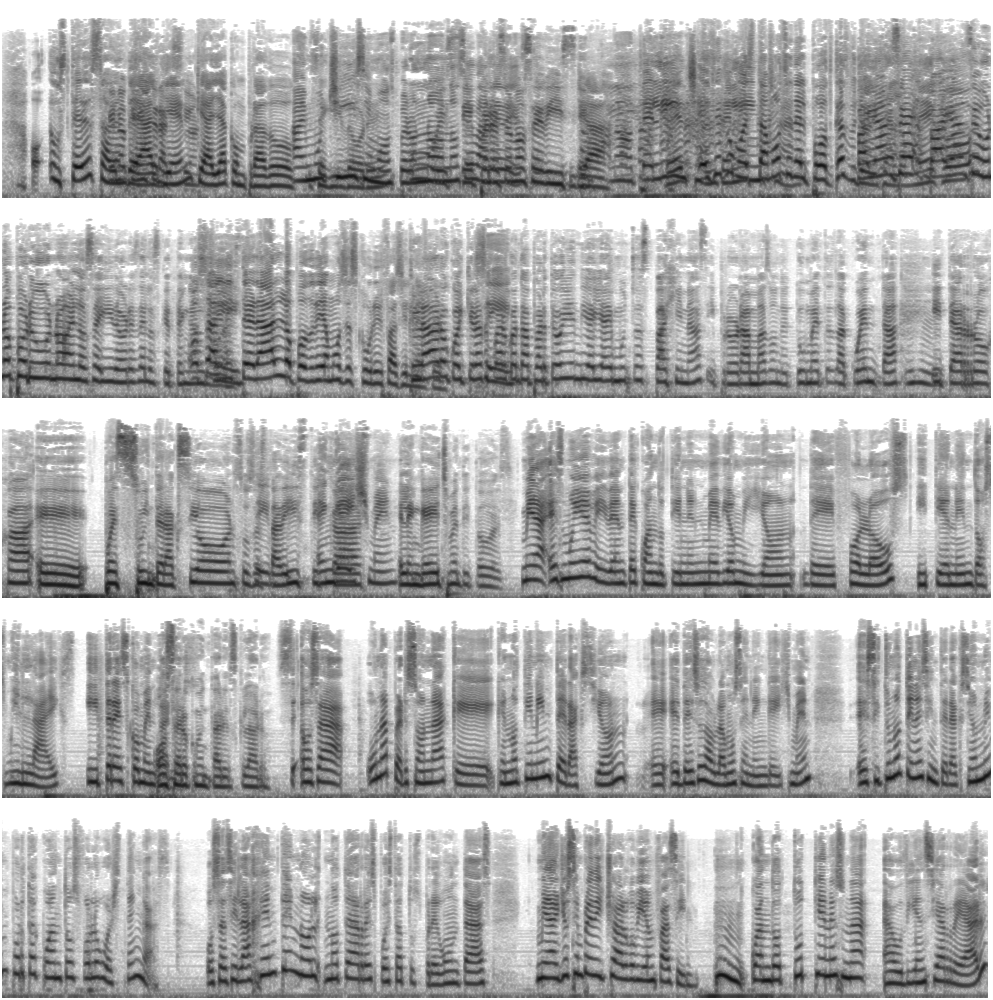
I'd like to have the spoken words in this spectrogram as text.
¿Ustedes saben no de alguien que haya comprado Hay seguidores? muchísimos, pero no, Uy, no sí, se vale pero eso no se dice. Ya. No, te linchan, es que como estamos en el podcast, pues váyanse, váyanse uno por uno en los seguidores de los que tengan. O sea, literal lo podríamos descubrir fácilmente. Claro, cualquiera se puede cuenta. Aparte, hoy en día ya hay muchas páginas y programas donde tú metes la cuenta y te arroja, eh, pues, su interacción, sus Sí. estadísticas, Engagement. el engagement y todo eso. Mira, es muy evidente cuando tienen medio millón de follows y tienen dos mil likes y tres O comentarios. cero comentarios, claro. O sea, una persona que, que no tiene interacción, eh, eh, de eso hablamos en engagement, eh, si tú no tienes interacción, no importa cuántos followers tengas. O sea, si la gente no, no te da respuesta a tus preguntas, mira, yo siempre he dicho algo bien fácil. Cuando tú tienes una audiencia real,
